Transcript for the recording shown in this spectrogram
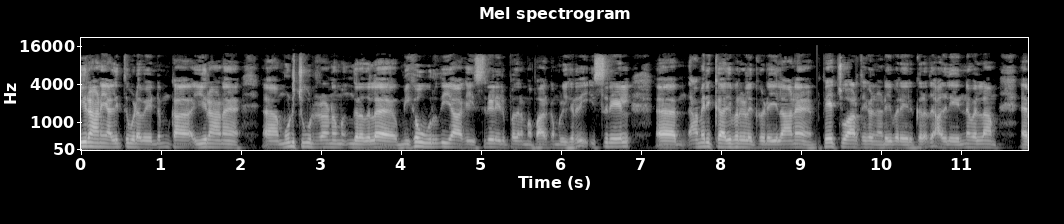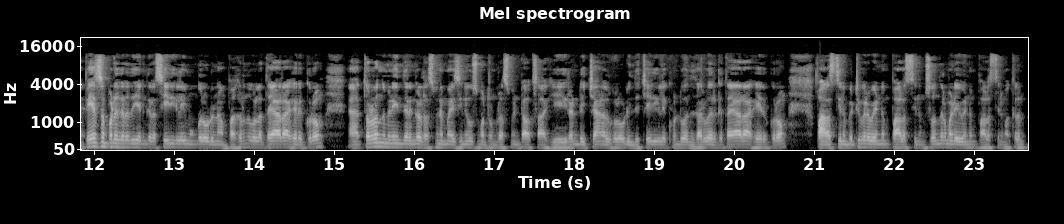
ஈரானை அழித்து விட வேண்டும். கா ஈரானை முடிச்சு விடணுங்கிறதுல மிக உறுதியாக இஸ்ரேல் இருப்பதை நம்ம பார்க்க முடிகிறது. இஸ்ரேல் அமெரிக்க அதிபர்களுக்கு இடையிலான பேச்சுவார்த்தைகள் நடைபெற இருக்கிறது. அதில் என்னவெல்லாம் பேசப்படுகிறது என்கிற செய்திகளையும் உங்களோடு நாம் பகிர்ந்து கொள்ள தயாராக இருக்கிறோம். தொடர்ந்து இணைந்திருங்கள். ரஸ்மின் மைசி நியூஸ் மற்றும் ரஸ்மின் டாக்ஸ் ஆகிய இரண்டு சேனல்களோடு இந்த செய்திகளை கொண்டு வந்து தருவதற்கு தயாராக இருக்கிறோம். பாலஸ்தீனம் வெற்றி பெற வேண்டும். பாலஸ்தீனம் சுதந்திரமடைய வேண்டும். பாலஸ்தீன மக்களும்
